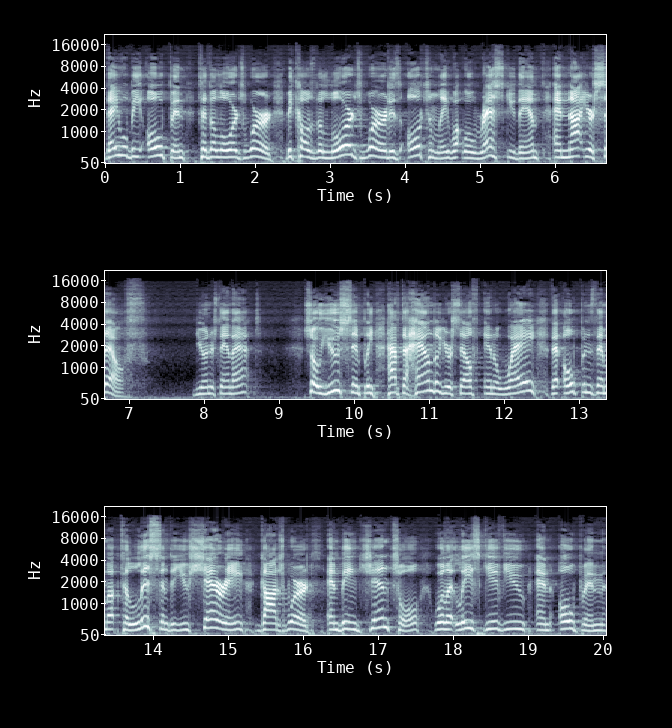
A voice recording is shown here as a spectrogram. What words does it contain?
they will be open to the Lord's word because the Lord's word is ultimately what will rescue them and not yourself. Do you understand that? So you simply have to handle yourself in a way that opens them up to listen to you sharing God's word. And being gentle will at least give you an open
